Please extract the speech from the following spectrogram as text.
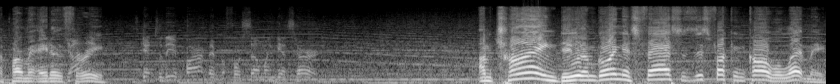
Apartment 803. Let's get to the apartment before someone gets hurt. I'm trying, dude. I'm going as fast as this fucking car will let me.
